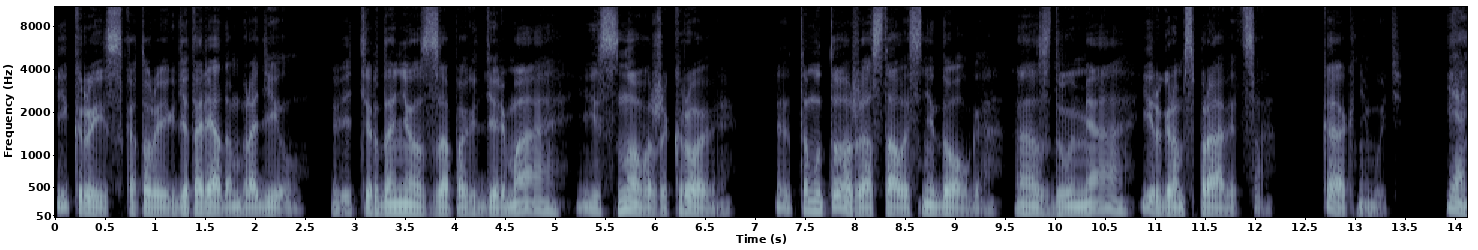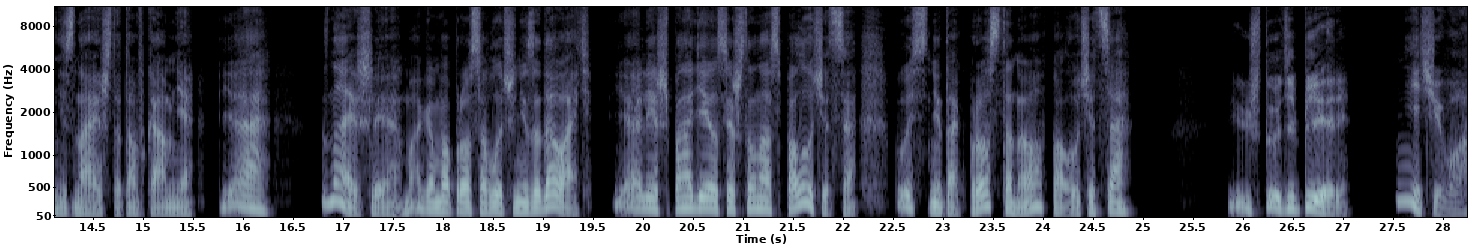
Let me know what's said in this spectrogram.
И крыс, который где-то рядом бродил. Ветер донес запах дерьма и снова же крови. Этому тоже осталось недолго, а с двумя Ирграм справится. Как-нибудь. Я не знаю, что там в камне. Я... Знаешь ли, магам вопросов лучше не задавать. Я лишь понадеялся, что у нас получится. Пусть не так просто, но получится. «И что теперь?» «Ничего.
